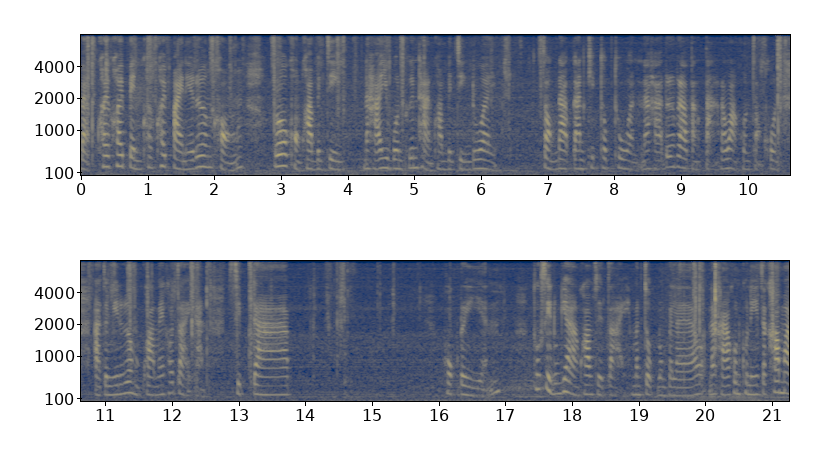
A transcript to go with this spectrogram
แบบค่อยๆเป็นค่อยๆไปในเรื่องของโรคของความเป็นจริงนะคะ อยู่บนพื้นฐานความเป็นจริงด้วย สองดาบการคิดทบทวนนะคะ เรื่องราวต่างๆ ระหว่างคนสองคน อาจจะมีเรื่องของความไม่เข้าใจกันสิบดาบหกเหรียญทุกสิ่งทุกอย่างความเสียใจมันจบลงไปแล้วนะคะ คนคนนี้จะเข้ามา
